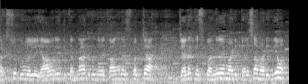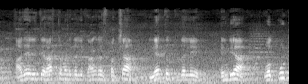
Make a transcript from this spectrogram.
ಕಷ್ಟಗಳಲ್ಲಿ ಯಾವ ರೀತಿ ಕರ್ನಾಟಕದಲ್ಲಿ ಕಾಂಗ್ರೆಸ್ ಪಕ್ಷ ಜನಕ್ಕೆ ಸ್ಪಂದನೆ ಮಾಡಿ ಕೆಲಸ ಮಾಡಿದೆಯೋ, ಅದೇ ರೀತಿ ರಾಷ್ಟ್ರ ಮಟ್ಟದಲ್ಲಿ ಕಾಂಗ್ರೆಸ್ ಪಕ್ಷ ನೇತೃತ್ವದಲ್ಲಿ ಇಂಡಿಯಾ ಒಕ್ಕೂಟ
